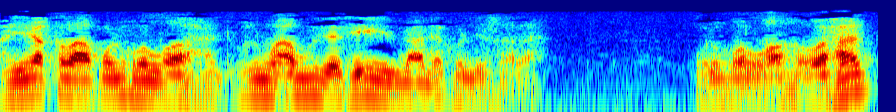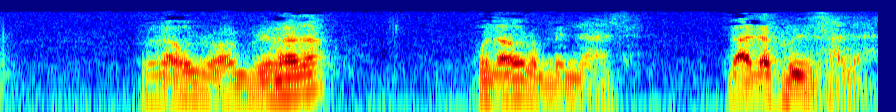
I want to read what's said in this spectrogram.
أن يقرأ قل هو الله أحد والمعوذتين بعد كل صلاة. قل هو الله أحد قل أعوذ برب الفلق قل أعوذ برب الناس بعد كل صلاة.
